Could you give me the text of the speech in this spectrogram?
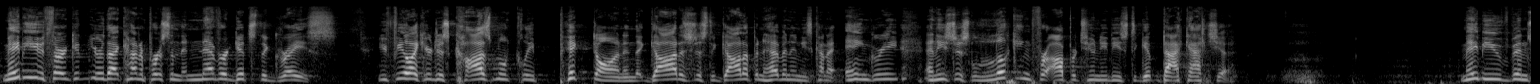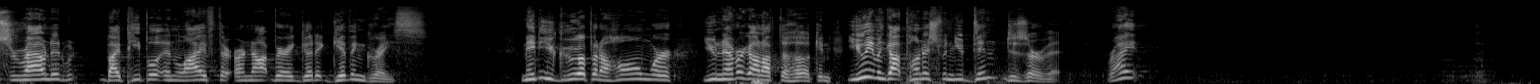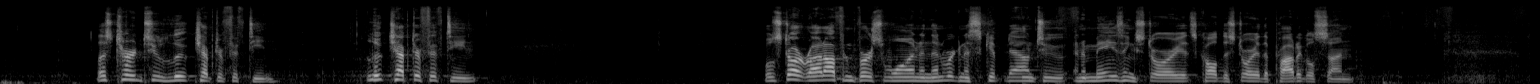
Maybe you think you're that kind of person that never gets the grace. You feel like you're just cosmically picked on and that God is just a God up in heaven and He's kind of angry and He's just looking for opportunities to get back at you. Maybe you've been surrounded by people in life that are not very good at giving grace. Maybe you grew up in a home where you never got off the hook and you even got punished when you didn't deserve it, right? Let's turn to Luke chapter 15. Luke chapter 15. We'll start right off in verse 1, and then we're going to skip down to an amazing story. It's called the story of the prodigal son.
